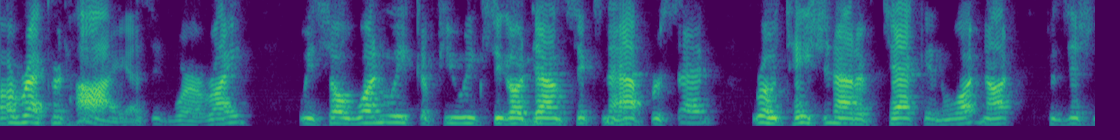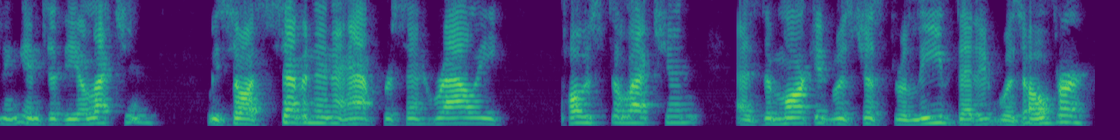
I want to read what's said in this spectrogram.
a record high, as it were, right? We saw one week a few weeks ago down six and a half percent rotation out of tech and whatnot, positioning into the election. We saw a 7.5% rally post election as the market was just relieved that it was over,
